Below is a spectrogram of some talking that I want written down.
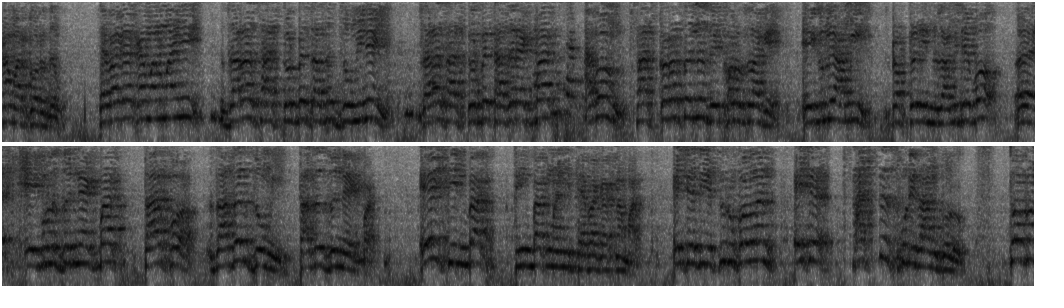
খামার করে দেবো। তেবাগা খামার মাইনি, যারা চাষ করবে তাদের জমি নেই, যারা চাষ করবে তাদের এক ভাগ, এবং চাষ করার জন্য যে খরচ লাগে, এইগুলি আমি ডক্টর ইন্দুল আমি দেব এইগুলোর জন্য এক ভাগ, তারপর যাদের জমি, তাদের জন্য এক ভাগ। এই তিন ভাগ তিন ভাগ মানি থেবাগা খামার এটা দিয়ে শুরু করলেন, এটা সাকসেসফুলি রান করল। তখন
